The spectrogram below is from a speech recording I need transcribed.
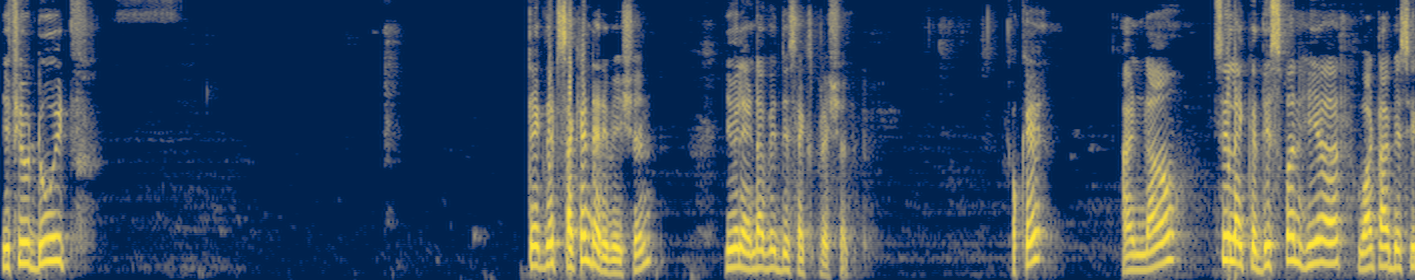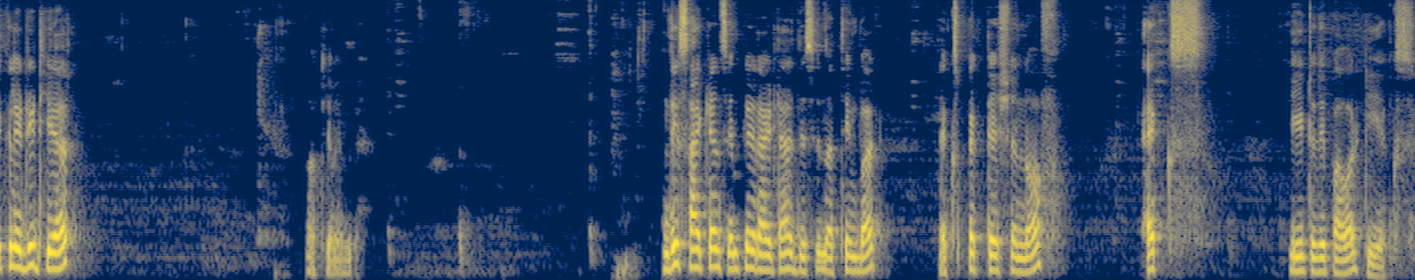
if you do it, take that second derivation, you will end up with this expression. Okay? And now, see like this one here, what I basically did here, okay, maybe this I can simply write as this is nothing but expectation of x e to the power tx.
